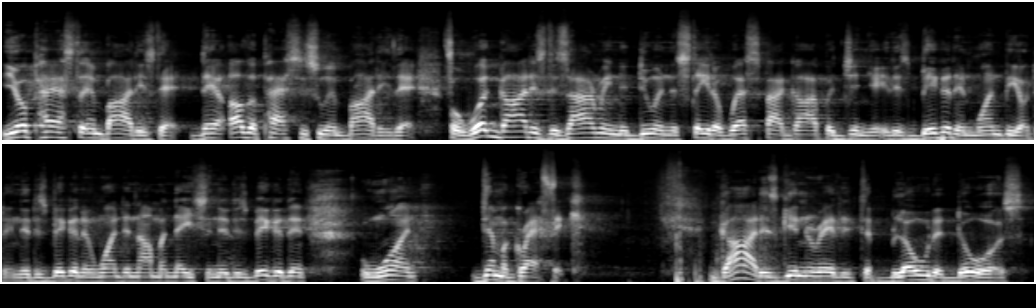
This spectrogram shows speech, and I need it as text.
Your pastor embodies that. There are other pastors who embody that. For what God is desiring to do in the state of West by God, Virginia, it is bigger than one building, it is bigger than one denomination, it is bigger than one demographic. God is getting ready to blow the doors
